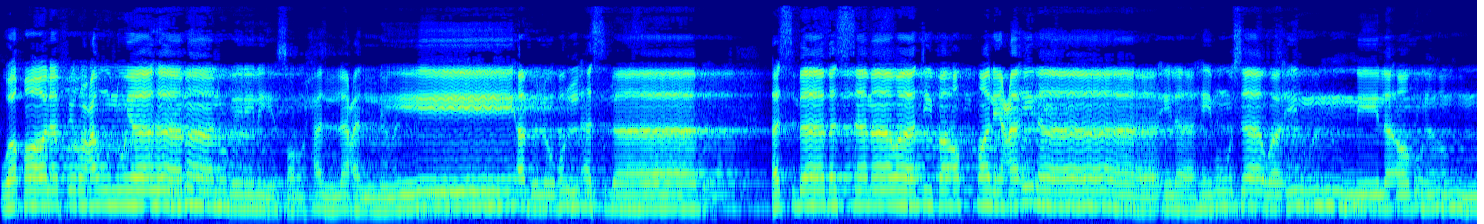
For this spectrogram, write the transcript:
وقال فرعون يا هامان ابن لي صرحا لعلي أبلغ الأسباب. أسباب السماوات فأطلع إلى إله موسى وإني لأظنه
